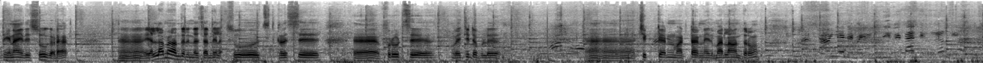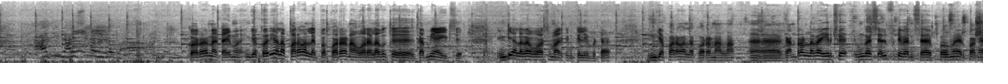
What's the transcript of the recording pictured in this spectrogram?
பார்த்தீங்கன்னா இது ஷூ கடை. எல்லாமே வந்துடும் இந்த சந்தையில். Shoe dress fruits vegetable chicken mutton இது மாதிரிலாம் வந்துடும் கொரோனா டைமு இங்கே கொரியாவில் பரவாயில்ல இப்போ கொரோனா ஓரளவுக்கு கம்மியாயிடுச்சு. இந்தியாவில் தான் மோசமாக இருக்குன்னு கேள்விப்பட்டேன். இங்கே பரவாயில்ல கொரோனாலாம். கண்ட்ரோலில் தான் இருக்குது இவங்க செல்ஃப் டிஃபென்ஸை எப்போவுமே இருப்பாங்க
